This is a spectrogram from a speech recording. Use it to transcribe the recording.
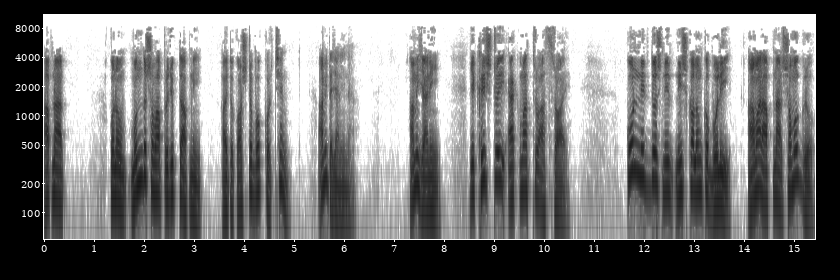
আপনার কোন মন্দ স্বভাব প্রযুক্ত আপনি হয়তো কষ্ট ভোগ করছেন? আমি তা জানি না। আমি জানি যে খ্রিস্টই একমাত্র আশ্রয়। কোন নির্দোষ নিষ্কলঙ্ক বলি আমার আপনার সমগ্র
